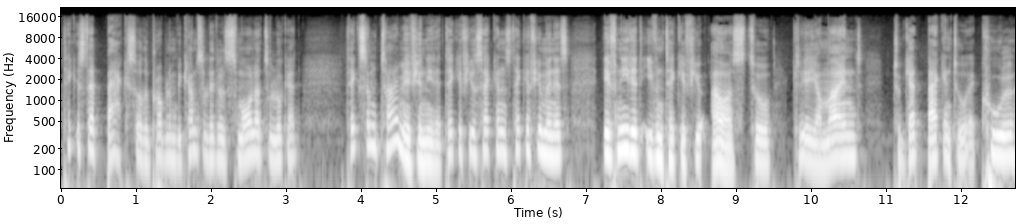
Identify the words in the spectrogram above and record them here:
Take a step back so the problem becomes a little smaller to look at. Take some time if you need it. Take a few seconds, take a few minutes. If needed, even take a few hours to clear your mind, to get back into a cool,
